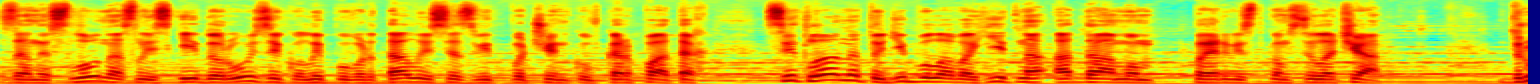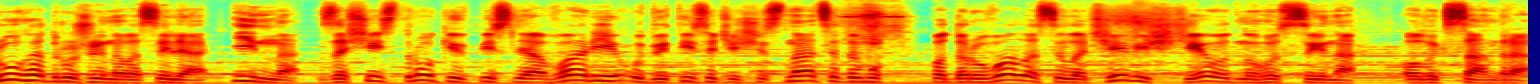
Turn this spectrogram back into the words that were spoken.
занесло на слизькій дорозі, коли поверталися з відпочинку в Карпатах. Світлана тоді була вагітна Адамом, первістком силача. Друга дружина Василя Інна за 6 років після аварії у 2016-му подарувала силачеві ще одного сина Олександра.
